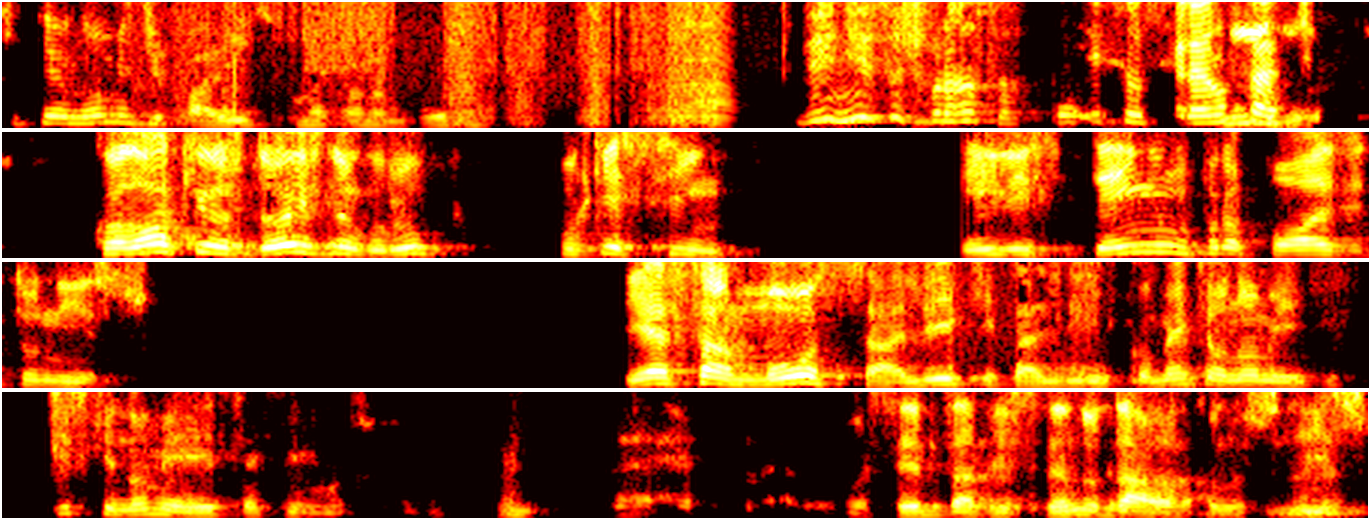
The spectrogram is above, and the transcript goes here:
que tem o nome de país, como é que é o nome dele? Vinícius França. Vinícius França. Coloque os dois no grupo, porque sim, eles têm um propósito nisso. E essa moça ali que está ali, como é que é o nome? Diz que nome é esse aqui, moço? É, você está precisando dar óculos. Isso.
